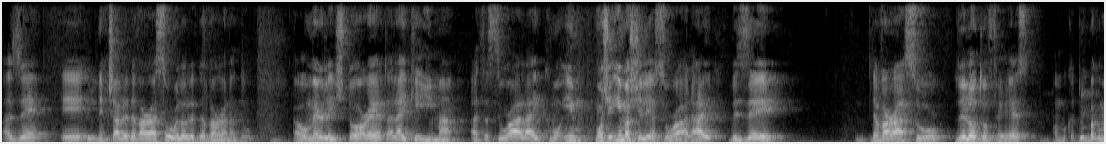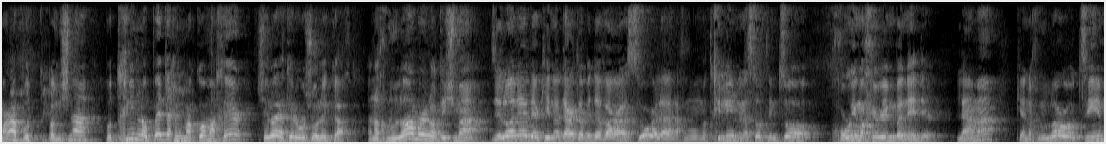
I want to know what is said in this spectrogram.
אז זה אה, נחשב לדבר האסור ולא לדבר הנדור. האומר לאשתו הרי את עליי כאימא, את אסורה עליי כמו, כמו שאימא שלי אסורה עליי, וזה דבר האסור, זה לא תופס, כתוב בגמרא, פות- במשנה, פותחין לו פתח ממקום אחר שלא יקל ראשו לכך. אנחנו לא אומרים לו, תשמע, זה לא נדר כי נדרת בדבר האסור, אלא אנחנו מתחילים לנסות למצוא חורים אחרים בנדר. למה? כי אנחנו לא רוצים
